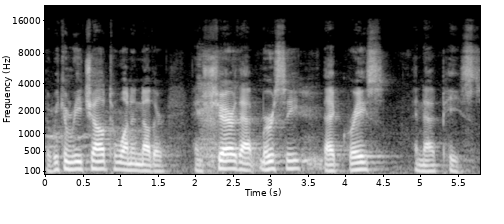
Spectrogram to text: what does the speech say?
that we can reach out to one another and share that mercy, that grace, and that peace.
